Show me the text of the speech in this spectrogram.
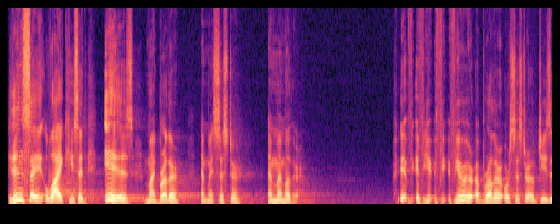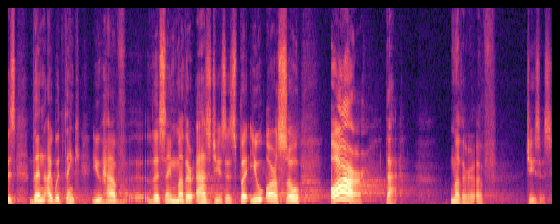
He didn't say like, he said is my brother and my sister and my mother. If, if, you, if, you, you're a brother or sister of Jesus, then I would think you have uh, the same mother as Jesus, but you also are that mother of Jesus.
